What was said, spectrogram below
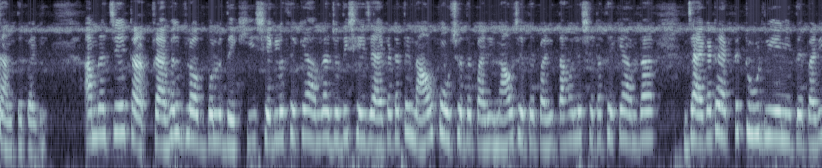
জানতে পারি। আমরা যে ট্রাভেল ব্লগগুলো দেখি, সেগুলো থেকে আমরা যদি সেই জায়গাটাতে নাও পৌঁছতে পারি, নাও যেতে পারি, তাহলে সেটা থেকে আমরা জায়গাটা একটা ট্যুর নিয়ে নিতে পারি।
